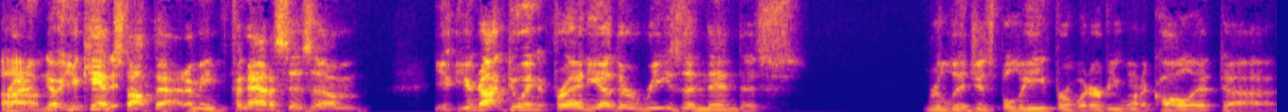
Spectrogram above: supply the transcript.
Right. Um, no, you can't stop that. I mean, fanaticism, you, are not doing it for any other reason than this religious belief or whatever you want to call it. Uh,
